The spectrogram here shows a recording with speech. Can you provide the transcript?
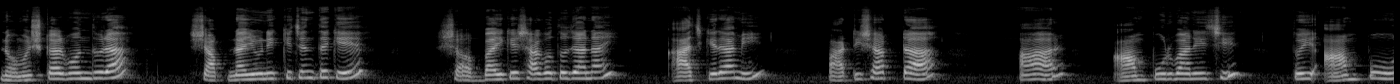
নমস্কার বন্ধুরা, স্বপ্না ইউনিক কিচেন থেকে সবাইকে স্বাগত জানাই। আজকের আমি পাটিসাপটা আর আমপুর বানিয়েছি। তো এই আমপুর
